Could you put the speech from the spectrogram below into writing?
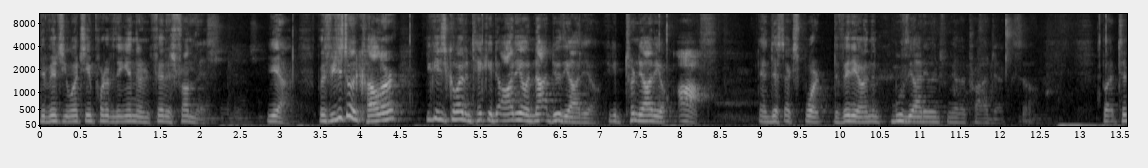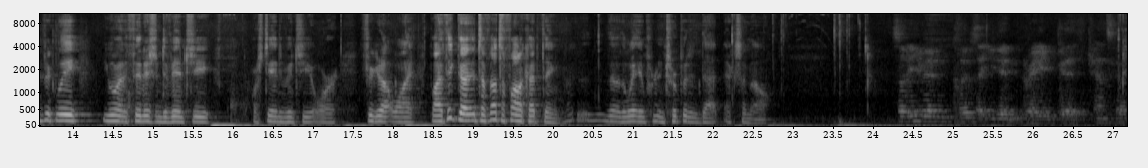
DaVinci once you import everything in there and finish from this. Finish it, didn't you? Yeah, but if you're just doing color, you can just go ahead and take the audio and not do the audio. You can turn the audio off and just export the video and then move the audio in from the other project. So, but typically you want to finish in DaVinci or stay in DaVinci or figure out why. But I think that it's a, that's a Final Cut thing, the, the way it interpreted that XML. So even clips that you didn't grade get transcoded.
